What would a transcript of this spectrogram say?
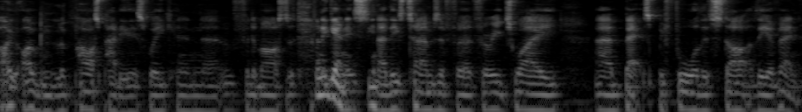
I, I wouldn't look past Paddy this week in, uh, for the Masters. And again, it's you know these terms are for, for each way. Um, bets before the start of the event.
